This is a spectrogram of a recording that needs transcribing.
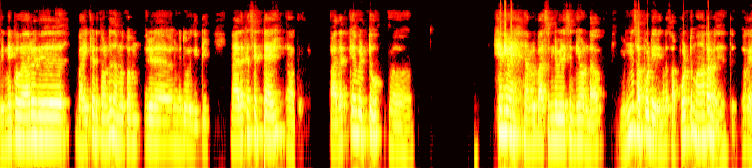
പിന്നെ ഇപ്പൊ വേറൊരു ബൈക്ക് എടുത്തോണ്ട് നമ്മളിപ്പം ഒരു ഹെൽമെറ്റ് പോയി കിട്ടി. അതൊക്കെ സെറ്റായി അപ്പൊ അതൊക്കെ വിട്ടു. എനിവേ നമ്മൾ ബസ്സിന്റെ വീഡിയോസ് ഇനിയും ഉണ്ടാവും. ഒന്ന് സപ്പോർട്ട് ചെയ്യും. നിങ്ങളുടെ സപ്പോർട്ട് മാത്രം മതി അത് ഓക്കെ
